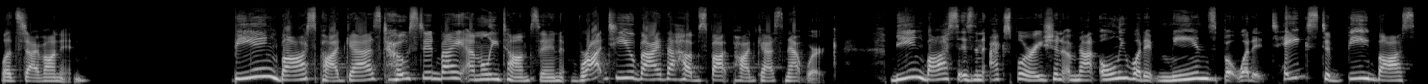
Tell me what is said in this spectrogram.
Let's dive on in. Being Boss podcast, hosted by Emily Thompson, brought to you by the HubSpot Podcast Network. Being boss is an exploration of not only what it means, but what it takes to be boss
